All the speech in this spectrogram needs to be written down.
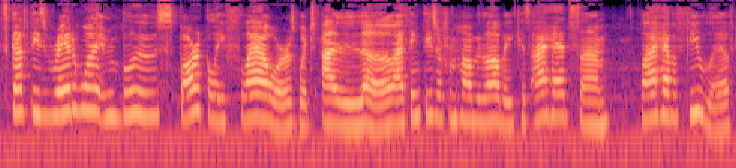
It's got these red, white, and blue sparkly flowers, which I love. I think these are from Hobby Lobby because I had some. Well, I have a few left.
